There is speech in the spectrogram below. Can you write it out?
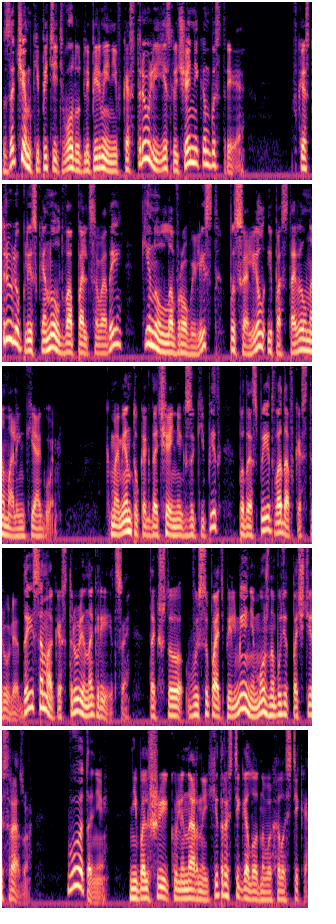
Зачем кипятить воду для пельменей в кастрюле, если чайником быстрее? В кастрюлю плесканул два пальца воды кинул лавровый лист, посолил и поставил на маленький огонь. К моменту, когда чайник закипит, подоспеет вода в кастрюле, да и сама кастрюля нагреется, так что высыпать пельмени можно будет почти сразу. Вот они, небольшие кулинарные хитрости голодного холостяка.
